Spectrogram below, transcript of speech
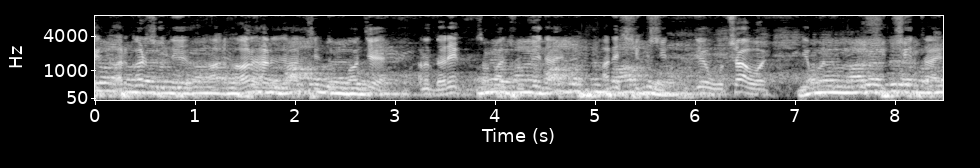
એ ઘર ઘર સુધી હર હર હરિસિદ્ધ પહોંચે અને દરેક સમાજ સુખી થાય અને શિક્ષિત જે ઓછા હોય, એ બધું શિક્ષિત થાય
